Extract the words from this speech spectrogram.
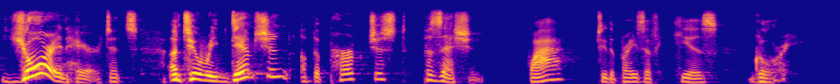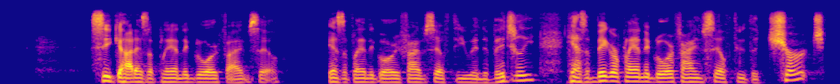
your inheritance until redemption of the purchased possession. Why? To the praise of his glory. See, God has a plan to glorify himself. He has a plan to glorify himself through you individually. He has a bigger plan to glorify himself through the church.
